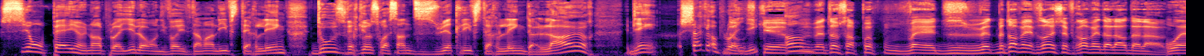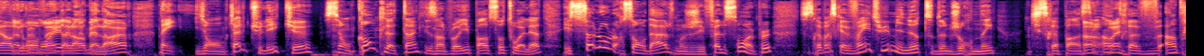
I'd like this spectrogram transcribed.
si on paye un employé, là, on y va évidemment livre sterling, 12,78 livres sterling de l'heure, eh bien, chaque employé. Donc, que, en- mettons, ça pas 20, 18, mettons, 20, faisons un chiffre 20 de l'heure. Un environ peu moins, 20 là, dollars de l'heure. Ben, ils ont calculé que si on compte le temps que les employés passent aux toilettes, et selon leur sondage, moi j'ai fait le son un peu, ce serait presque 28 minutes d'une journée qui serait passée Ah, ouais. entre, v- entre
